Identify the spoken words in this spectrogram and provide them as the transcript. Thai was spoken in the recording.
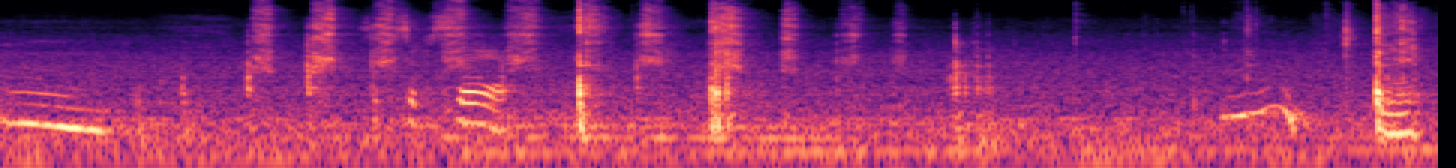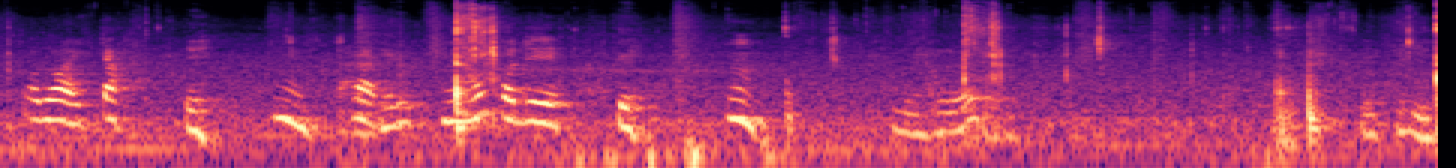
อืมแซ่บๆแซ่บอืมไงอร่อยจ้ะนี่อืมใช่เหนียวพอดีนี่อืมนี่เลยนี่นี่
